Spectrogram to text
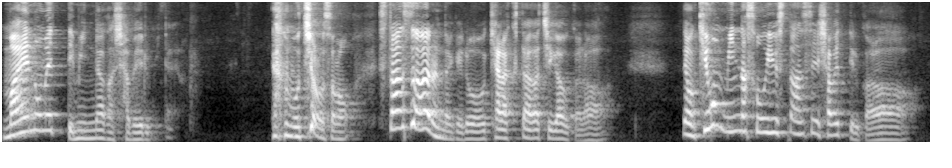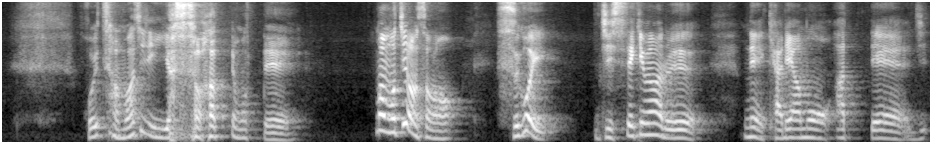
前のめってみんなが喋るみたいな。もちろんその、スタンスはあるんだけど、キャラクターが違うから。でも基本みんなそういうスタンスで喋ってるから、こいつはマジでいいやつだわって思って、まあもちろんその、すごい実績もある、ね、キャリアもあって、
